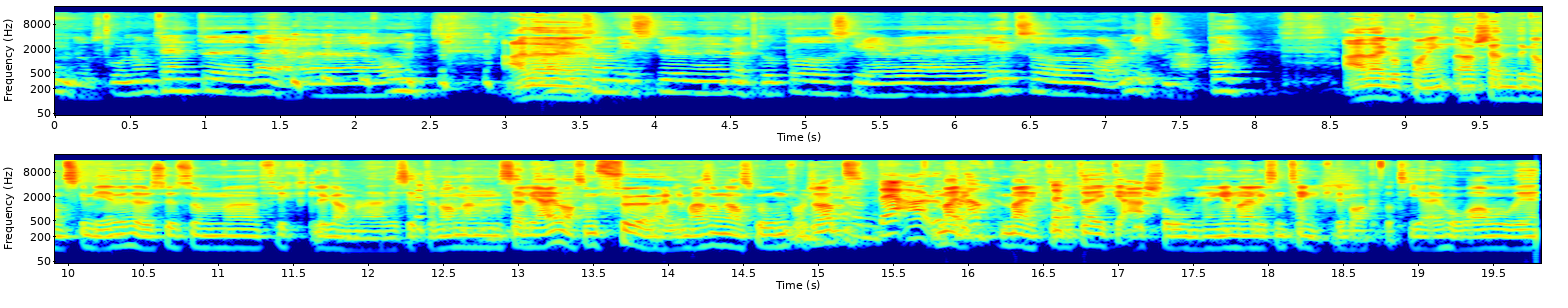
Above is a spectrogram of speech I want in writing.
ungdomsskolen omtrent eh, da jeg var ung. Nei, det, liksom, hvis du møtte opp og skrev eh, litt, så var de liksom happy. nei, det er et godt poeng. Det har skjedd ganske mye. Vi høres ut som eh, fryktelig gamle vi sitter nå. Men selv jeg, da, som føler meg som ganske ung fortsatt, det er du, mer merker at jeg ikke er så ung lenger når jeg liksom tenker tilbake på tida i HA hvor vi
